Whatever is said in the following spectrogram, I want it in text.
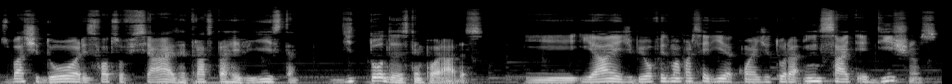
os bastidores, fotos oficiais, retratos para revista, de todas as temporadas. E, e, a HBO fez uma parceria com a editora Insight Editions,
